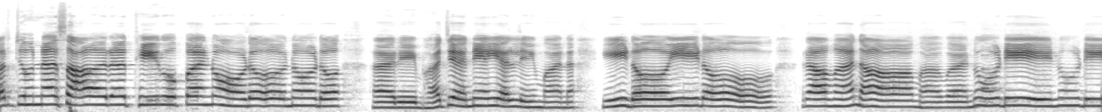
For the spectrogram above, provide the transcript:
ಅರ್ಜುನ ಸಾರಥಿ ರೂಪ ನೋಡೋ ನೋಡೋ, ಹರಿ ಭಜನೆಯಲ್ಲಿ ಮನ ಇಡೋ ಇಡೋ ರಾಮನಾಮವ ನುಡಿ ನುಡಿ.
